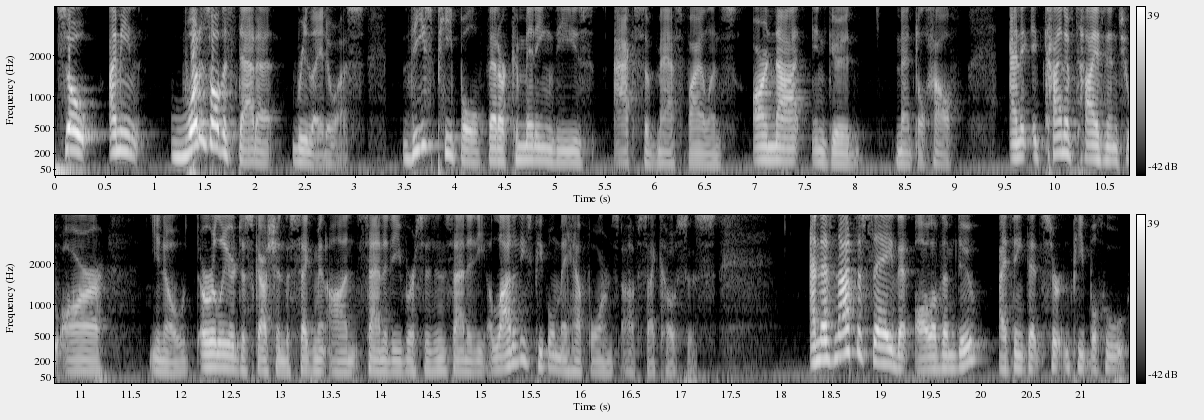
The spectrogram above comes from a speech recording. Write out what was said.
So, I mean, what does all this data relay to us? These people that are committing these acts of mass violence are not in good mental health. And it, it kind of ties into our, you know, earlier discussion, the segment on sanity versus insanity. A lot of these people may have forms of psychosis. And that's not to say that all of them do. I think that certain people who,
